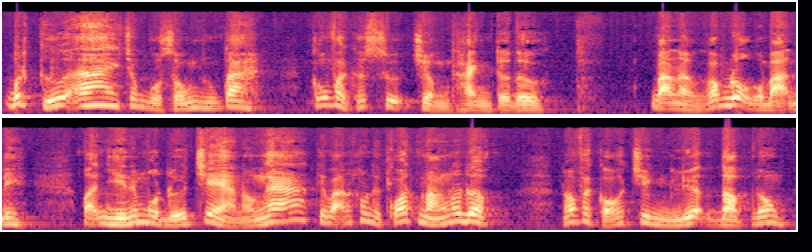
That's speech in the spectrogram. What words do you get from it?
bất cứ ai trong cuộc sống chúng ta cũng phải có sự trưởng thành từ từ. Bạn ở góc độ của bạn đi, bạn nhìn thấy một đứa trẻ nó ngã thì bạn không thể quát mắng nó được nó phải có trình luyện tập đúng không?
